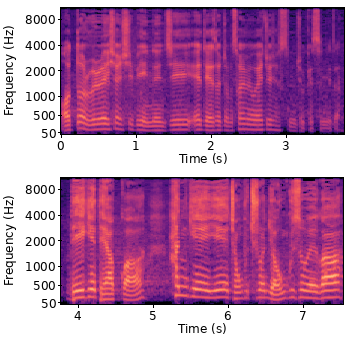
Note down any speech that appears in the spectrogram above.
어떤 릴레이션십이 있는지에 대해서 좀 설명을 해주셨으면 좋겠습니다. 네 개 대학과 한 개의 정부 출원 연구소회가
